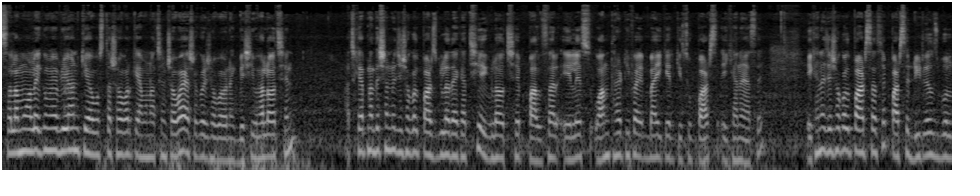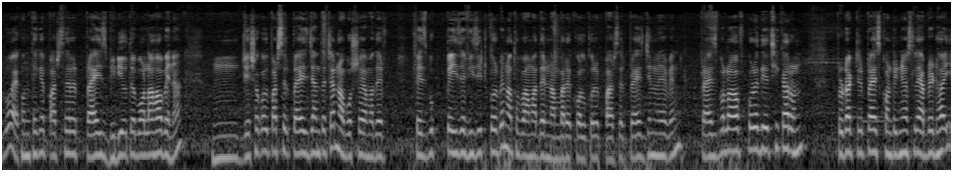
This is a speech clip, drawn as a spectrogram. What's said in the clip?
আসসালামু আলাইকুম এভরিওয়ান, কী অবস্থা সবার? কেমন আছেন সবাই? আশা করি সবাই অনেক বেশি ভালো আছেন। আজকে আপনাদের সামনে যে সকল পার্টসগুলো দেখাচ্ছি, এগুলো হচ্ছে Pulsar L S one thirty five বাইকের কিছু পার্টস এইখানে আছে। এখানে যে সকল পার্টস আছে পার্টসের ডিটেলস বলব। এখন থেকে পার্টসের প্রাইস ভিডিওতে বলা হবে না। যে সকল পার্টসের প্রাইস জানতে চান, অবশ্যই আমাদের ফেসবুক পেজে ভিজিট করবেন অথবা আমাদের নাম্বারে কল করে পার্টসের প্রাইস জেনে নেবেন। প্রাইস বলা অফ করে দিয়েছি, কারণ প্রোডাক্টের প্রাইস কন্টিনিউয়াসলি আপডেট হয়,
